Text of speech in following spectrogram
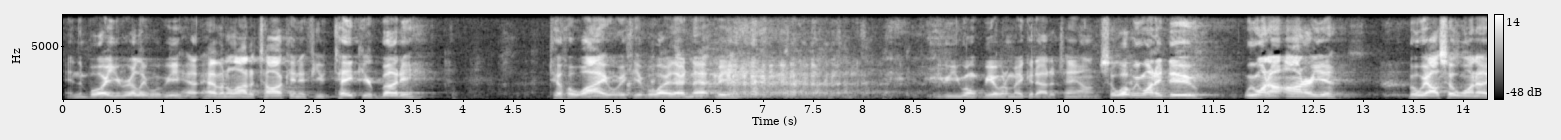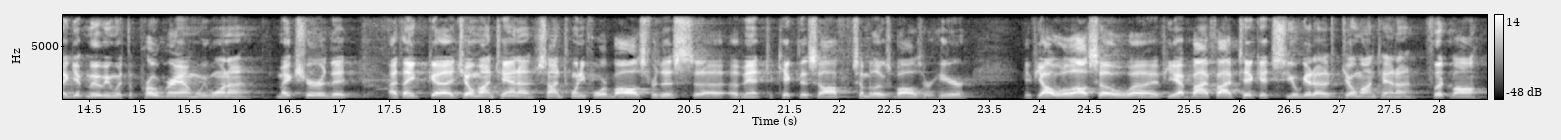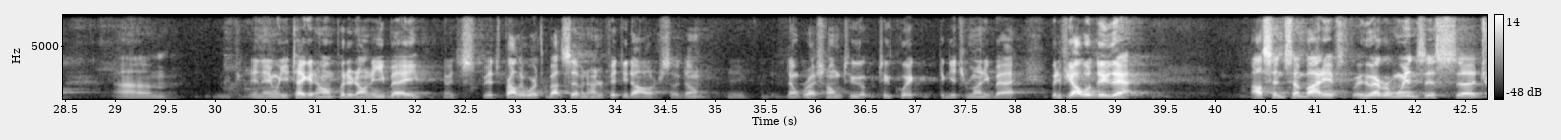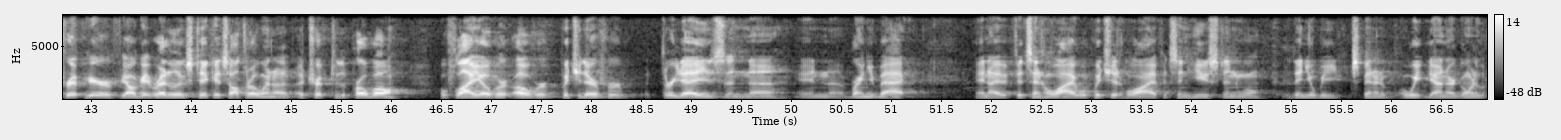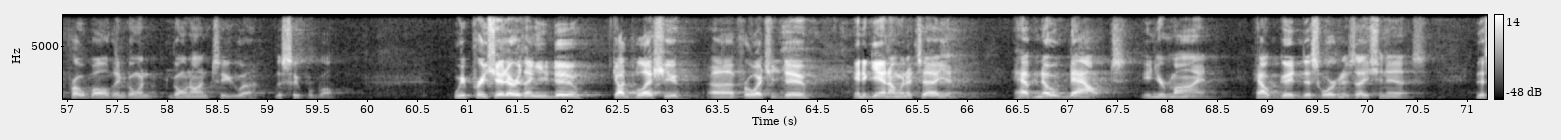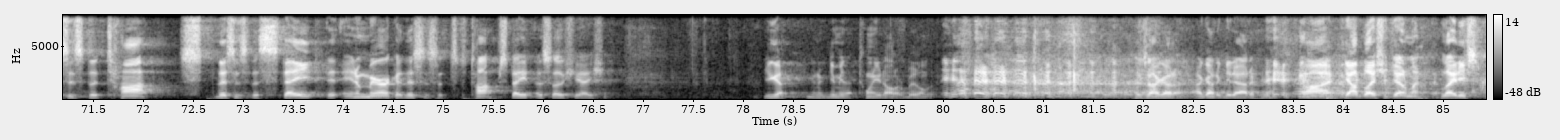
And then, boy, you really will be ha- having a lot of talking if you take your buddy to Hawaii with you. Boy, doesn't that be? You, won't be able to make it out of town. So, what we want to do, we want to honor you, but we also want to get moving with the program. We want to make sure that I think uh, Joe Montana signed 24 balls for this uh, event to kick this off. Some of those balls are here. If y'all will also, uh, if you have buy five tickets, you'll get a Joe Montana football. Um, and then when you take it home, put it on eBay. It's, it's probably worth about $750, so don't, don't rush home too, too quick to get your money back. But if y'all will do that, I'll send somebody, if whoever wins this uh, trip here, if y'all get rid of those tickets, I'll throw in a, a trip to the Pro Bowl. We'll fly you over, over, put you there for three days, and uh, and uh, bring you back. And if it's in Hawaii, we'll put you at Hawaii. If it's in Houston, we'll, then you'll be spending a week down there going to the Pro Bowl, then going going on to uh, the Super Bowl. We appreciate everything you do. God bless you uh, for what you do. And again, I'm going to tell you, have no doubt in your mind how good this organization is. This is the top this is the state in America. This is the top state association. You got you're gonna give me that twenty dollar bill because I gotta I gotta get out of here. All right. God bless you, gentlemen, ladies.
